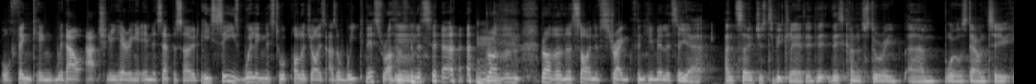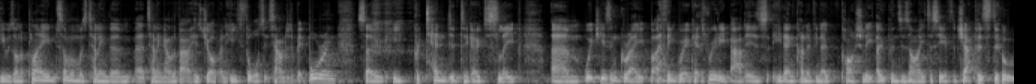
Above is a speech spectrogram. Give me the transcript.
or thinking without actually hearing it in this episode. He sees willingness to apologise as a weakness rather Mm. than a, rather than rather than a sign of strength and humility. Yeah. And so, just to be clear, th- th- this kind of story um, boils down to he was on a plane. Someone was telling them, uh, telling Alan about his job, and he thought it sounded a bit boring, so he pretended to go to sleep, um, which isn't great. But I think where it gets really bad is he then kind of, you know, partially opens his eyes to see if the chap is still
